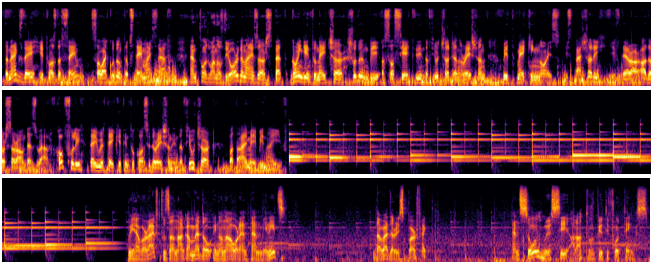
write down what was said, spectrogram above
The next day it was the same, so I couldn't abstain myself and told one of the organizers that going into nature shouldn't be associated in the future generation with making noise, especially if there are others around as well. Hopefully they will take it into consideration in the future, but I may be naive. We have arrived to the Naga meadow in an hour and 10 minutes. The weather is perfect. And soon we'll see a lot of beautiful things.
